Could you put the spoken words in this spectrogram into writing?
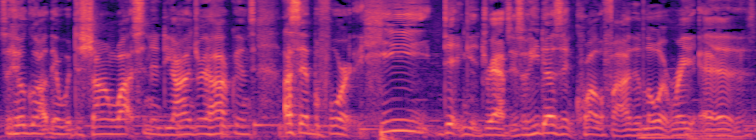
So he'll go out there with Deshaun Watson and DeAndre Hopkins. I said before, he didn't get drafted, so he doesn't qualify the lower rate as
